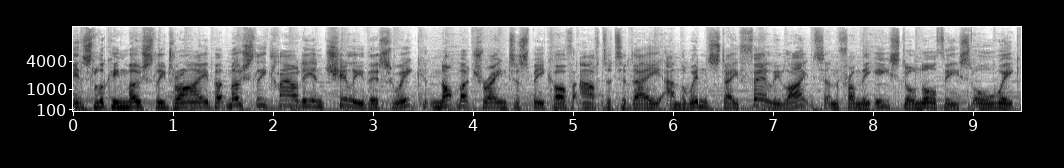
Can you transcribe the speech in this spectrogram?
It's looking mostly dry, but mostly cloudy and chilly this week. Not much rain to speak of after today, and the winds stay fairly light and from the east or northeast all week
